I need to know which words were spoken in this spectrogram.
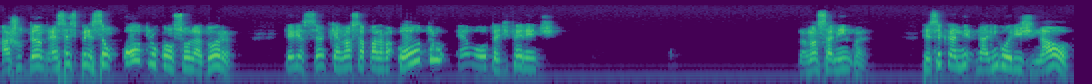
ajudando. Essa expressão outro consolador, interessante que a nossa palavra outro é outro, é diferente. Na nossa língua. Interessante que na, na língua original,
